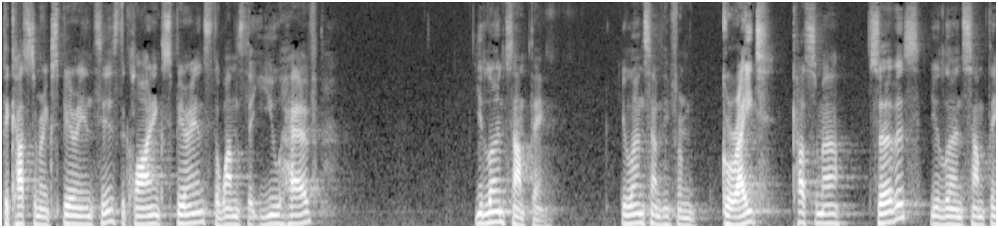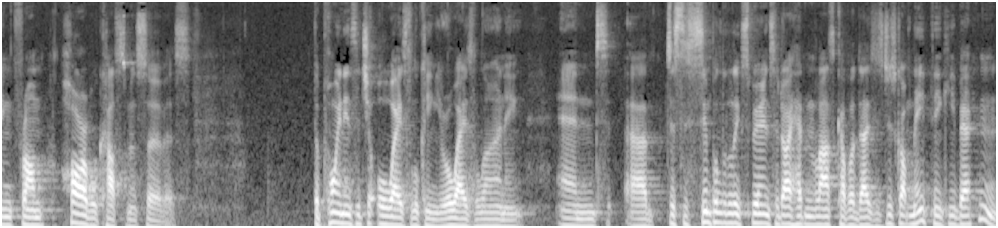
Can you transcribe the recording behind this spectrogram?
the customer experience is, the client experience, the ones that you have, you learn something. You learn something from great customer service, you learn something from horrible customer service. The point is that you're always looking, you're always learning. And uh, just this simple little experience that I had in the last couple of days has just got me thinking about, hmm,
